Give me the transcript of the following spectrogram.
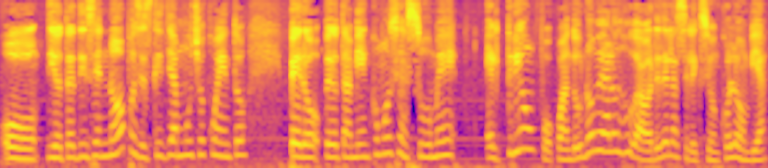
o y otras dicen no pues es que ya mucho cuento pero pero también cómo se asume el triunfo. Cuando uno ve a los jugadores de la selección Colombia,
